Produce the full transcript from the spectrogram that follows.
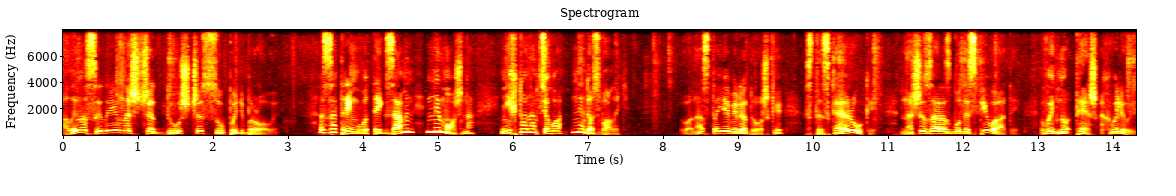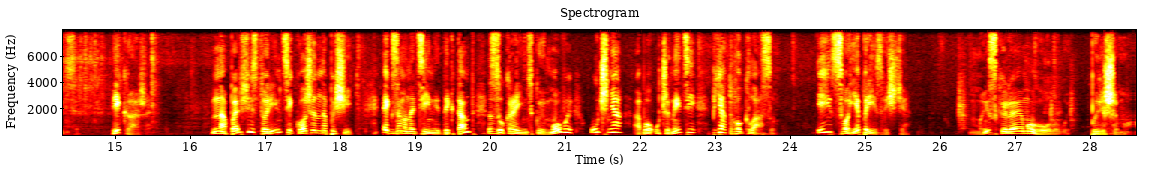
Галина Сидорівна ще дужче супить брови. Затримувати екзамен не можна. Ніхто нам цього не дозволить. Вона стає біля дошки, стискає руки, наче зараз буде співати. Видно, теж хвилюється. І каже: На першій сторінці кожен напишіть екзаменаційний диктант з української мови учня або учениці п'ятого класу і своє прізвище. Ми схиляємо голови, пишемо.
